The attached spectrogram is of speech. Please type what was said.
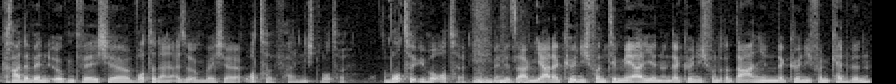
gerade wenn irgendwelche Worte dann, also irgendwelche Orte fallen, nicht Worte. Worte über Orte. Wenn wir sagen, ja, der König von Temerien und der König von Redanien und der König von Kedwin,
